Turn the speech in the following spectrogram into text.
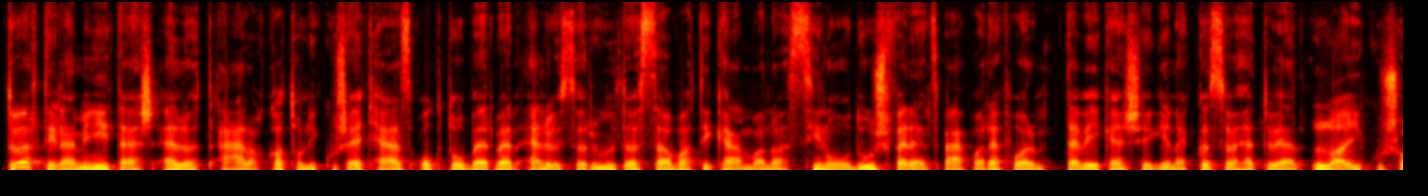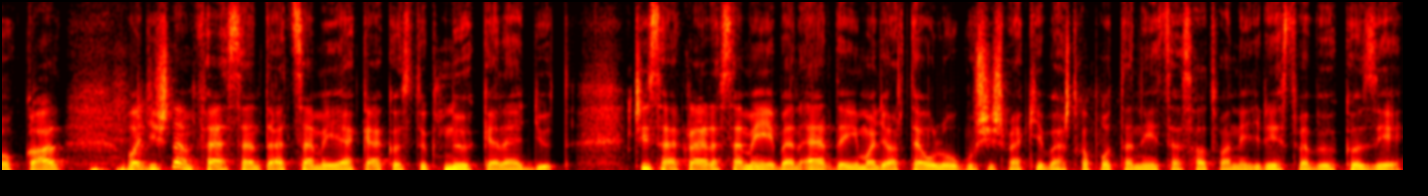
Történelmi nyitás előtt áll a katolikus egyház. Októberben először ült össze a Vatikánban a színódus Ferenc pápa reform tevékenységének köszönhetően laikusokkal, vagyis nem felszentelt személyekkel, köztük nőkkel együtt. Csiszár Klára személyében erdélyi magyar teológus is meghívást kapott a 464 résztvevő közé.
